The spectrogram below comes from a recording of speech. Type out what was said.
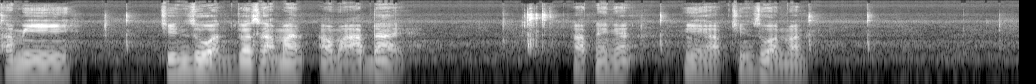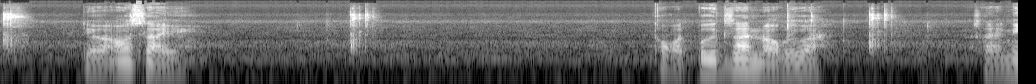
ถ้ามีชิ้นส่วนก็สามารถเอามาอัพได้ อัพในเนี้ยนี่ครับชิ้นส่วนมัน เดี๋ยวเอาใส่ ถอดปืนสั้นออกดีกว่า ใส่อัน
